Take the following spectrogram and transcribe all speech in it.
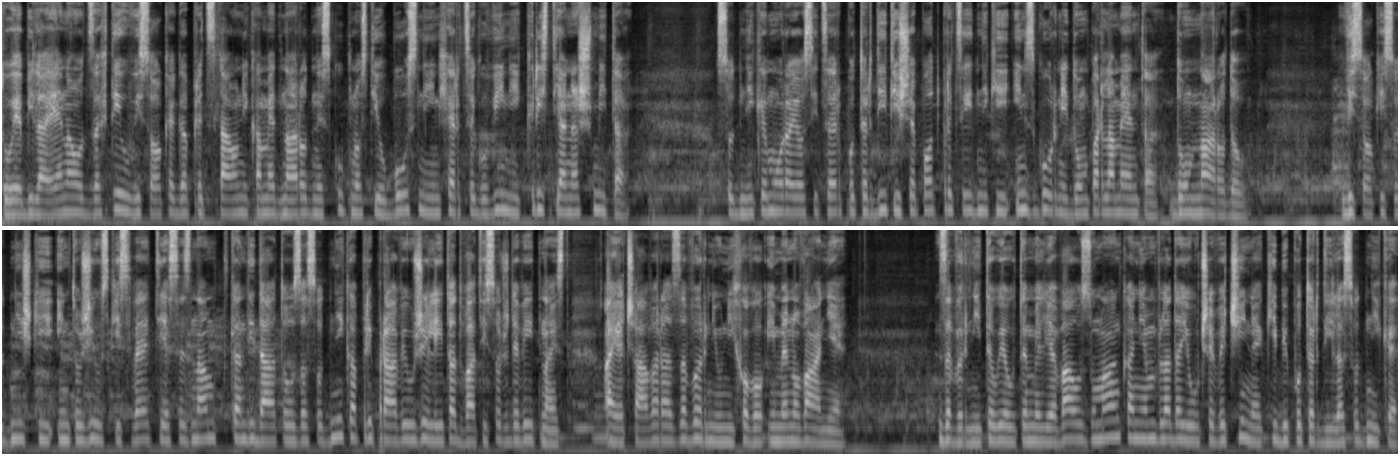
To je bila ena od zahtev visokega predstavnika mednarodne skupnosti v Bosni in Hercegovini Kristjana Šmita. Sodnike morajo sicer potrditi še podpredsedniki in zgornji dom parlamenta, dom narodov. Visoki sodniški in toživski svet je seznam kandidatov za sodnika pripravil že leta 2019, a je Čavara zavrnil njihovo imenovanje. Zavrnitev je utemeljeval z umankanjem vladajoče večine, ki bi potrdila sodnike.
